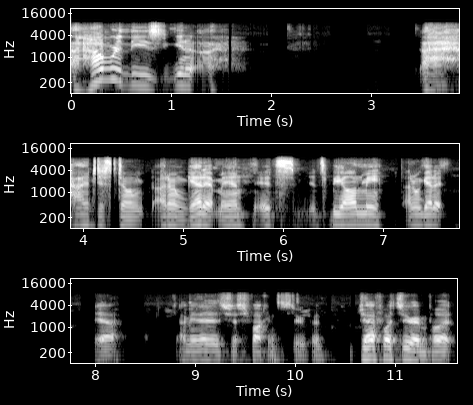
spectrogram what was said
how are these? You know, I just don't. I don't get it, man. It's it's beyond me. I don't get it. Yeah, I mean, it's just fucking stupid. Jeff, what's your input?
